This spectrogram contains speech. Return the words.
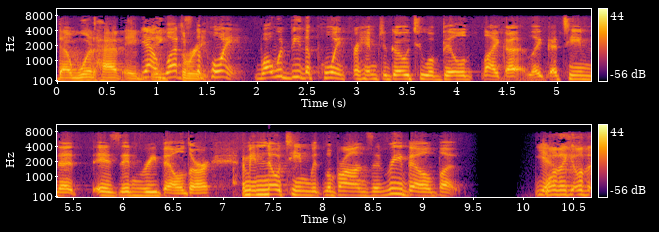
that would have a Yeah, big what's three. the point? What would be the point for him to go to a build like a like a team that is in rebuild? Or I mean, no team with LeBron's in rebuild, but yeah, Well, they, well, they,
